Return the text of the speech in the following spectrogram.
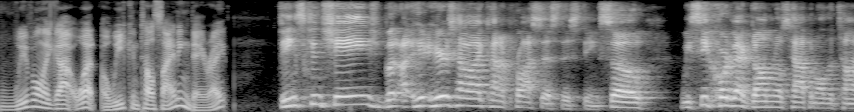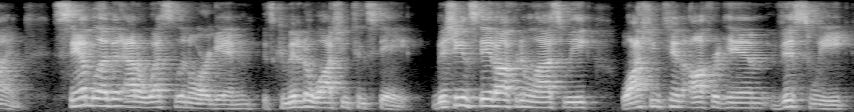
we've only got what a week until signing day, right? Things can change, but uh, here's how I kind of process this thing. So we see quarterback dominoes happen all the time. Sam Leavitt out of West Linn, Oregon, is committed to Washington State. Michigan State offered him last week. Washington offered him this week.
